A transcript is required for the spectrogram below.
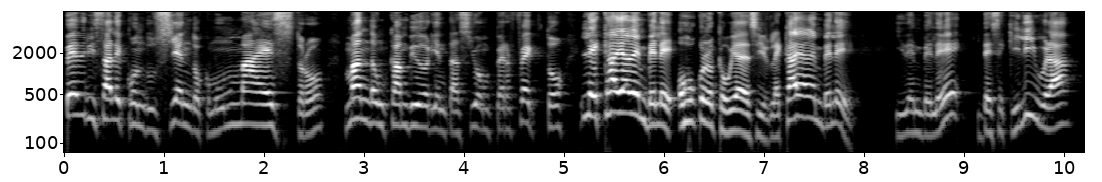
Pedri sale conduciendo como un maestro, manda un cambio de orientación perfecto, le cae a Dembélé, ojo con lo que voy a decir, le cae a Dembélé y Dembélé desequilibra,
